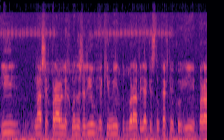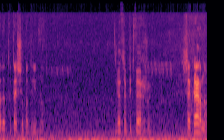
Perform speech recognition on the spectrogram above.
і наших правильних менеджерів, які вміють підбирати якісну техніку і порадити те, що потрібно. Я це підтверджую. Шикарно.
